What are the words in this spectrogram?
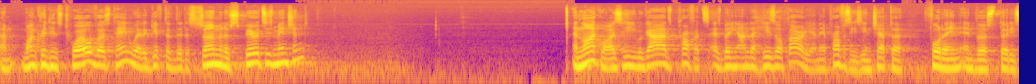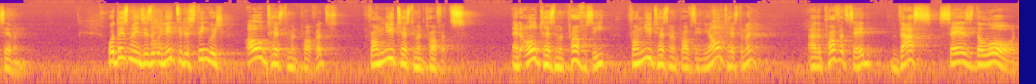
Um, 1 Corinthians 12, verse 10, where the gift of the discernment of spirits is mentioned. And likewise, he regards prophets as being under his authority and their prophecies in chapter 14 and verse 37. What this means is that we need to distinguish Old Testament prophets from New Testament prophets, and Old Testament prophecy from New Testament prophecy. In the Old Testament, uh, the prophet said, Thus says the Lord.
